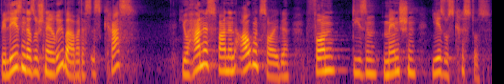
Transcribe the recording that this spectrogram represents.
Wir lesen da so schnell rüber, aber das ist krass. Johannes war ein Augenzeuge von diesem Menschen Jesus Christus.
